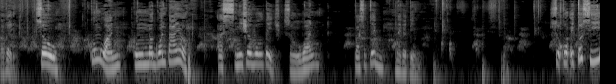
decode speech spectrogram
Okay. So, kung 1, kung mag 1 tayo as initial voltage. So 1 positive, negative. So kung ito si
